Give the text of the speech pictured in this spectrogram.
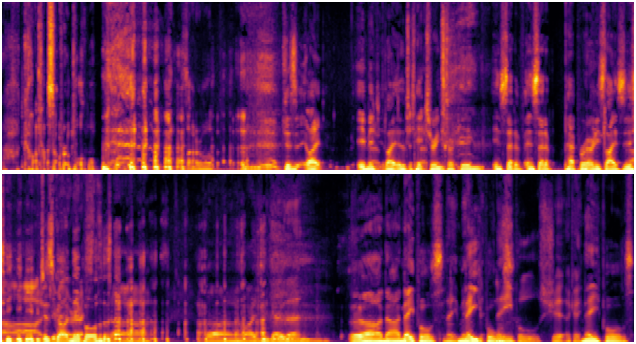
Oh God, that's horrible. that's horrible. Just like image, No, like the just no. picturing cooking instead of instead of pepperoni slices, Ah, you just got it a rest. nipples. Ah. Ah, why did you go there? Oh no, Naples. Na- Naples. Naples. Shit. Okay. Naples.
